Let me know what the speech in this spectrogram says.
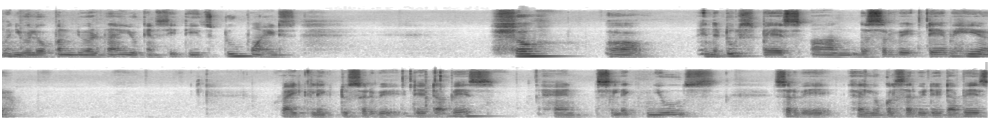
When you will open your drawing you can see these two points. So uh, in the tool space on the survey tab here. Right click to survey database and select new survey a local survey database.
